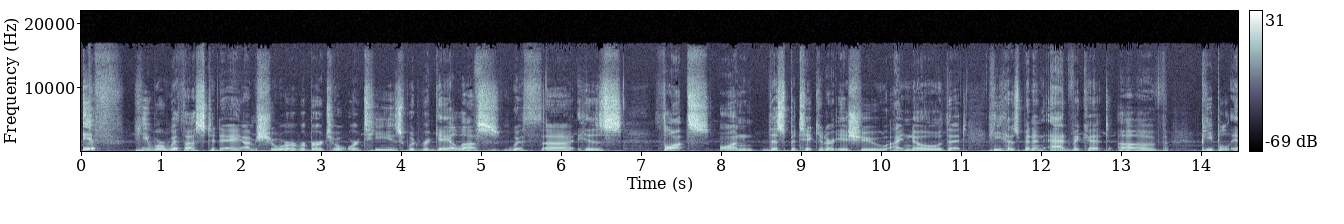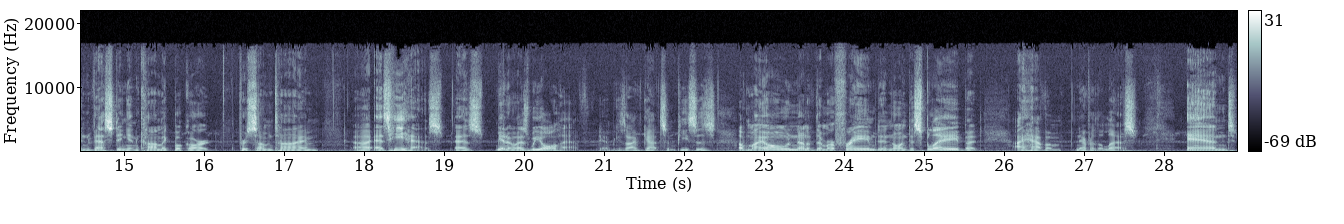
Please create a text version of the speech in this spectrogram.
if he were with us today, I'm sure Roberto Ortiz would regale us with uh, his thoughts on this particular issue. I know that he has been an advocate of people investing in comic book art for some time, uh, as he has, as you know, as we all have. Yeah, because I've got some pieces of my own. None of them are framed and on display, but I have them nevertheless. And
